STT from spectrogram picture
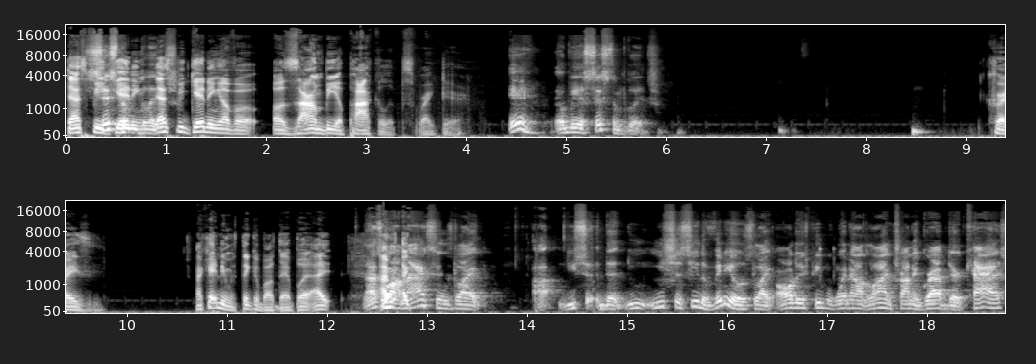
that's beginning. That's beginning of a, a zombie apocalypse right there. Yeah, it'll be a system glitch. Crazy. I can't even think about that, but I That's I'm- why I'm, I- asking. Is like, uh, you should that you, should see the videos. Like all these people went out line trying to grab their cash.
